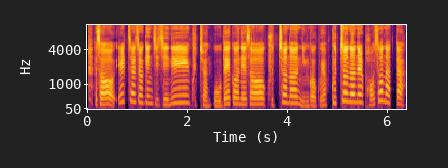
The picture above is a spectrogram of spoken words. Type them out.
그래서 1차적인 지지는 9,500원에서 9,000원인 거고요. 9,000원을 벗어났다.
